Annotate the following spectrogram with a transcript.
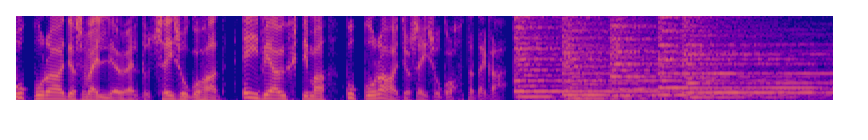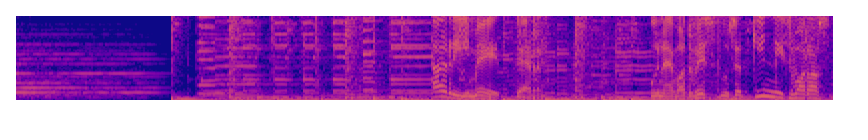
Kuku raadios välja öeldud seisukohad ei pea ühtima Kuku raadio seisukohtadega. ärimeeter, põnevad vestlused kinnisvarast,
